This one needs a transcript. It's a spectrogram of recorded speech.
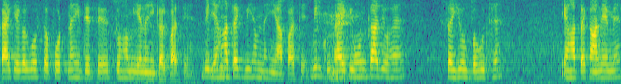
काहे कि अगर वो सपोर्ट नहीं देते तो हम ये नहीं कर पाते। यहाँ तक भी हम नहीं आ पाते। बिल्कुल। काहे कि उनका जो है सहयोग बहुत है। यहाँ तक आने में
